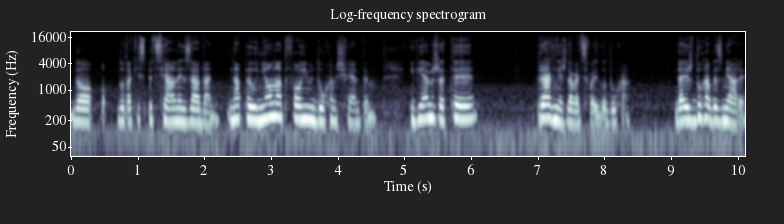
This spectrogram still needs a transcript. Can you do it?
do, do takich specjalnych zadań, napełniona Twoim Duchem Świętym. I wiem, że Ty pragniesz dawać swojego ducha. Dajesz ducha bez miary,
